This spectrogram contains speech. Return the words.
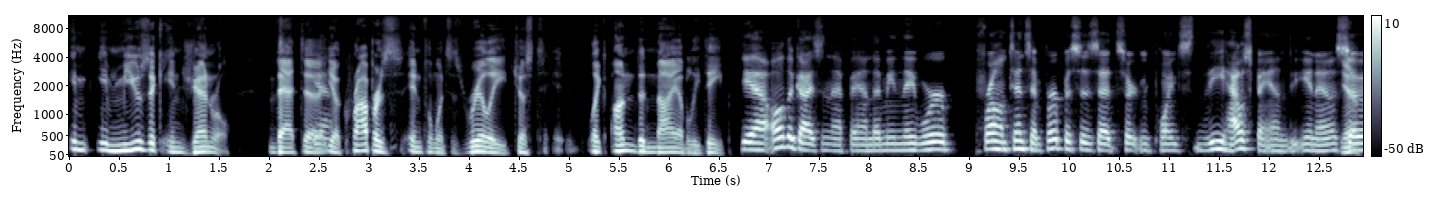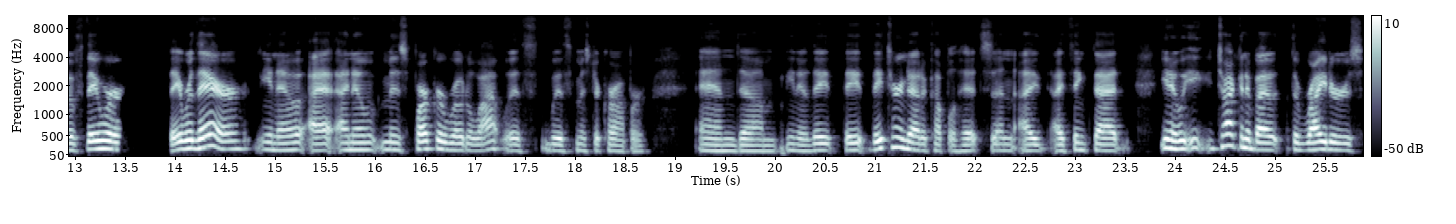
in, in music in general. That uh, yeah you know, Cropper's influence is really just eh, like undeniably deep. yeah all the guys in that band i mean they were for all intents and purposes at certain points the house band you know Yeah. so if they were they were there you know i i know miss parker wrote a lot with with mr cropper and um you know they they they turned out a couple hits and i i think that you know you're talking about the writers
